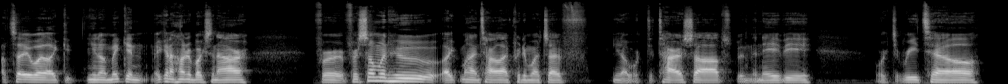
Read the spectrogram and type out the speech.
I'll tell you what, like, you know, making, making a hundred bucks an hour for, for someone who, like, my entire life, pretty much, I've, you know, worked at tire shops, been in the Navy, worked at retail,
